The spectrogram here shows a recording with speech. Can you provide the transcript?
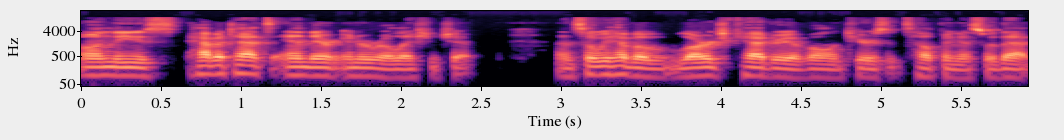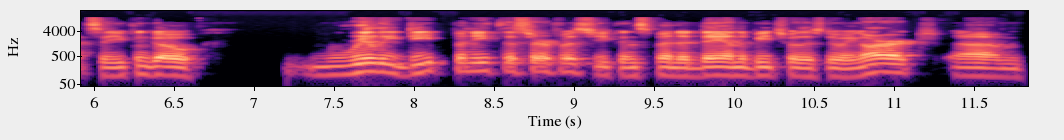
on these habitats and their interrelationship. And so we have a large cadre of volunteers that's helping us with that. So you can go really deep beneath the surface. You can spend a day on the beach with us doing art. Um,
